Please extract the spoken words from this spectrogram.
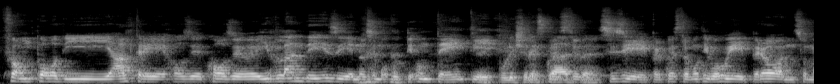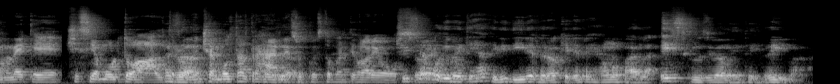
fa un po' di altre cose, cose irlandesi e noi siamo tutti contenti. sì, pulisce le scarpe. Sì, sì, per questo motivo qui, però insomma non è che ci sia molto altro, esatto. non c'è molta altra carne esatto. su questo particolare osso. Ci siamo ecco. dimenticati di dire però che Lepriano parla esclusivamente in rima.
